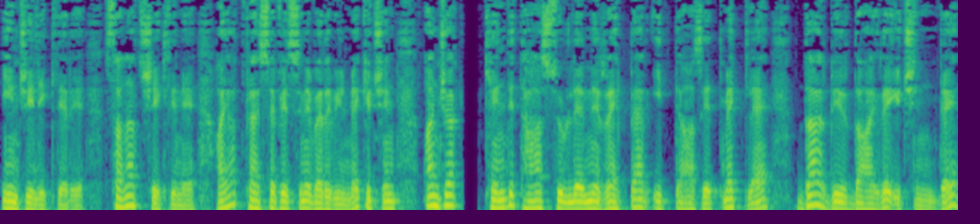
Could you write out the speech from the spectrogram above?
incelikleri, sanat şeklini, hayat felsefesini verebilmek için ancak kendi taassürlerini rehber iddiaz etmekle dar bir daire içinde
